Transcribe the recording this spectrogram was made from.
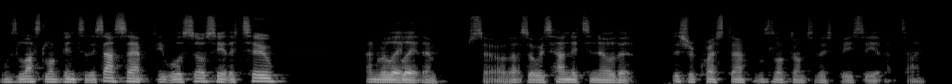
was last logged into this asset, it will associate the two and relate them. So that's always handy to know that this requester was logged onto this PC at that time.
